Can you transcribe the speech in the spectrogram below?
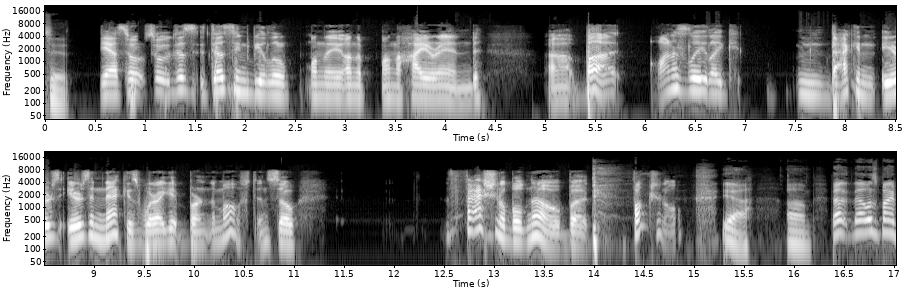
to. Yeah. So so it does it does seem to be a little on the on the on the higher end, uh, but honestly, like mm, back in ears ears and neck is where I get burnt the most, and so fashionable, no, but functional. Yeah. Um, that that was my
